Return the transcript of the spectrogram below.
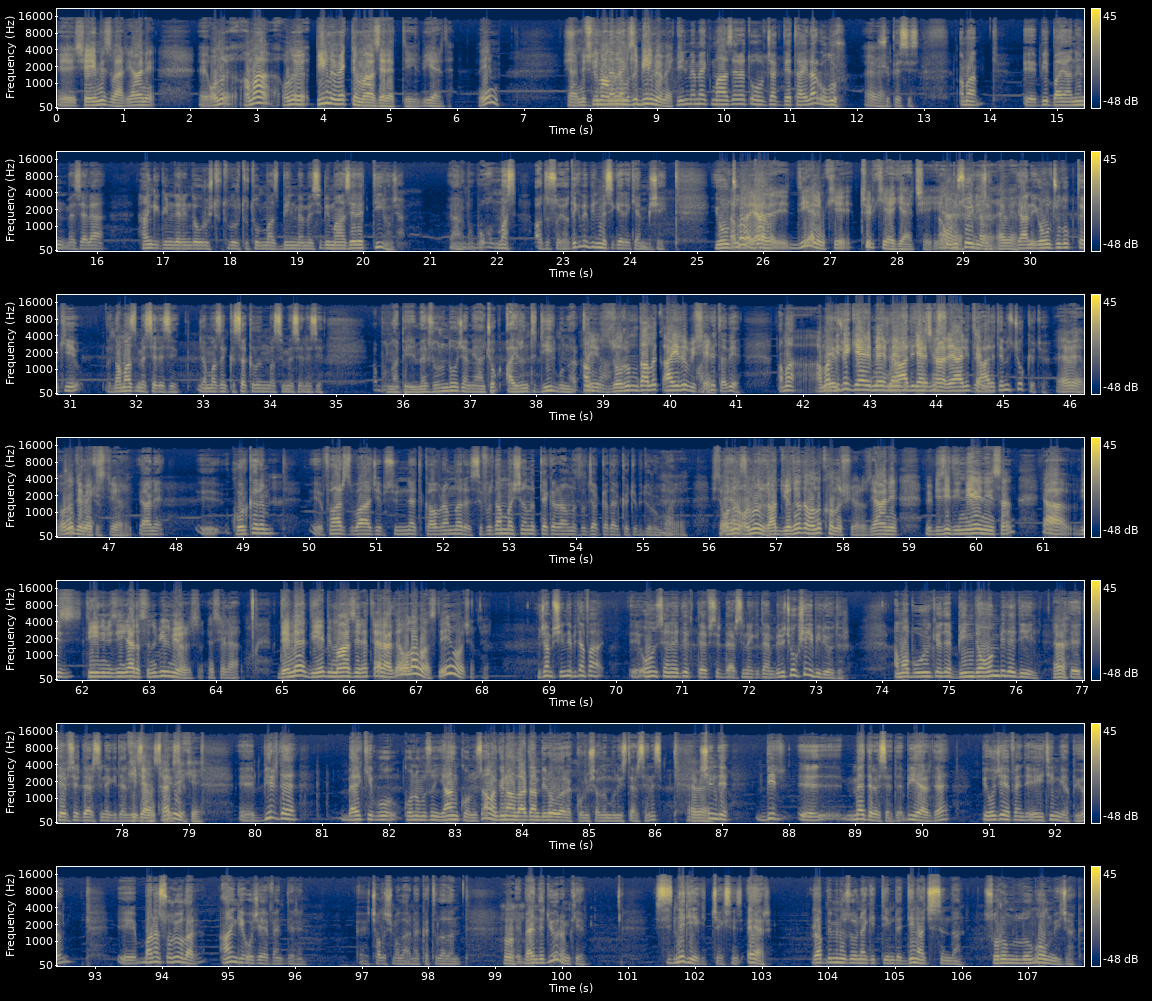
bir e, şeyimiz var. Yani e, onu ama onu bilmemek de mazeret değil bir yerde. Değil mi? Yani Şimdi Müslümanlığımızı bilmemek. Bilmemek mazeret olacak detaylar olur. Evet. Şüphesiz. Ama e, bir bayanın mesela hangi günlerinde oruç tutulur tutulmaz bilmemesi bir mazeret değil hocam. Yani bu, bu olmaz. Adı soyadı gibi bilmesi gereken bir şey. Yolculukta Ama yani diyelim ki Türkiye gerçeği. Ya Yani- onu söyleyeceğim. Ha, evet. Yani yolculuktaki namaz meselesi, namazın kısa kılınması meselesi. Bunlar bilinmek zorunda hocam. Yani çok ayrıntı değil bunlar. Hayır, ama zorundalık ayrı bir şey. ayrı tabii. Ama Ama bir de gel, me, realitemiz, gerçek- ha, realite mi? realitemiz çok kötü. Evet, onu Çok demek kötü. istiyorum. Yani e, korkarım e, farz, vacip, sünnet kavramları sıfırdan başlanılıp tekrar anlatılacak kadar kötü bir durum var. Evet. İşte onu onu radyoda da onu konuşuyoruz. Yani bizi dinleyen insan ya biz dinimizin yarısını bilmiyoruz mesela deme diye bir mazeret herhalde olamaz değil mi hocam? Hocam şimdi bir defa 10 e, senedir tefsir dersine giden biri çok şey biliyordur. Ama bu ülkede binde on bile değil e, tefsir dersine giden, giden insan sayısı. Tabii ki. E, bir de belki bu konumuzun yan konusu ama günahlardan biri olarak konuşalım bunu isterseniz. Evet. Şimdi bir e, medresede bir yerde bir hoca efendi eğitim yapıyor. E, bana soruyorlar hangi hoca efendilerin e, çalışmalarına katılalım. E, ben de diyorum ki siz ne diye gideceksiniz? Eğer Rabbimin huzuruna gittiğimde din açısından sorumluluğum olmayacak.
